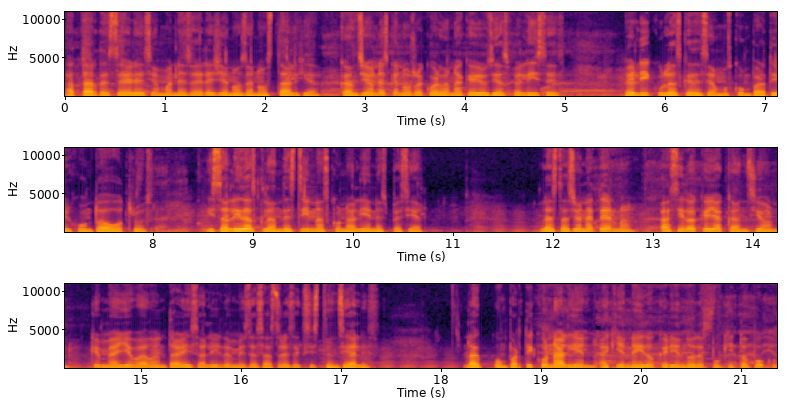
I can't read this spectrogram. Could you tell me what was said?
Atardeceres y amaneceres llenos de nostalgia, canciones que nos recuerdan aquellos días felices, películas que deseamos compartir junto a otros y salidas clandestinas con alguien especial. La estación eterna ha sido aquella canción que me ha llevado a entrar y salir de mis desastres existenciales. La compartí con alguien a quien he ido queriendo de poquito a poco.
